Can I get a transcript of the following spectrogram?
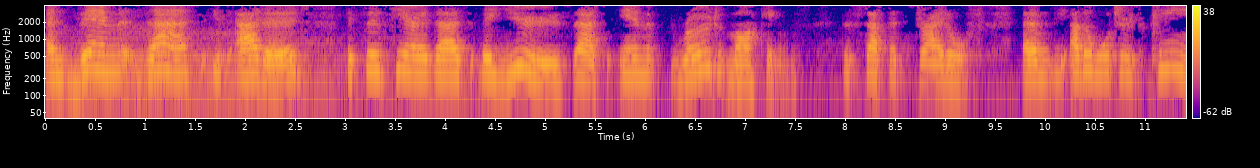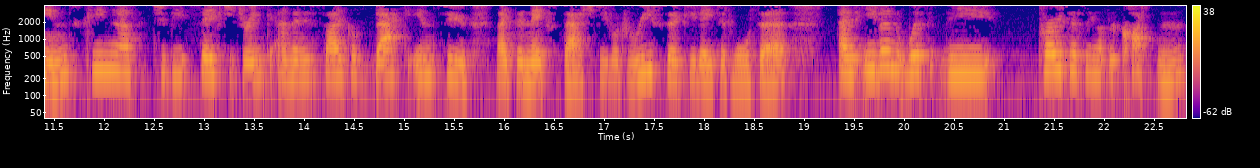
and then that is added. It says here that they use that in road markings, the stuff that's dried off. Um, the other water is cleaned, clean enough to be safe to drink, and then is cycled back into like the next batch. So you've got recirculated water. And even with the processing of the cotton,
